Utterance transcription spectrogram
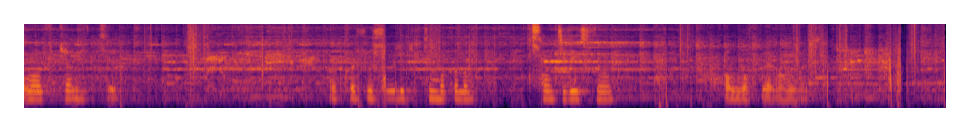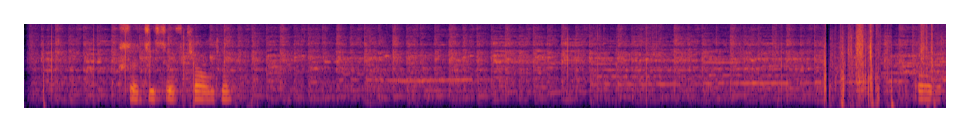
Ama fikem gitti. Arkadaşlar şöyle gittim bakalım. Son kere istiyorum. Allah belanı versin. Arkadaşlar Jesse öfke aldı. Evet.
